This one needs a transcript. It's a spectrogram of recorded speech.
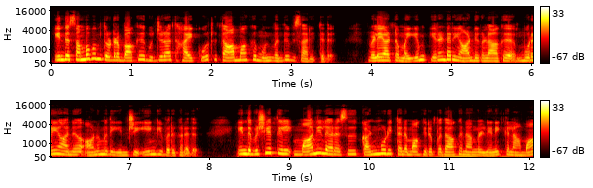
இந்த சம்பவம் தொடர்பாக குஜராத் ஹைகோர்ட் தாமாக முன்வந்து விசாரித்தது. விளையாட்டு மையம் இரண்டரை ஆண்டுகளாக முறையான அனுமதியின்றி இயங்கி வருகிறது. இந்த விஷயத்தில் மாநில அரசு கண்மூடித்தனமாக இருப்பதாக நாங்கள் நினைக்கலாமா?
